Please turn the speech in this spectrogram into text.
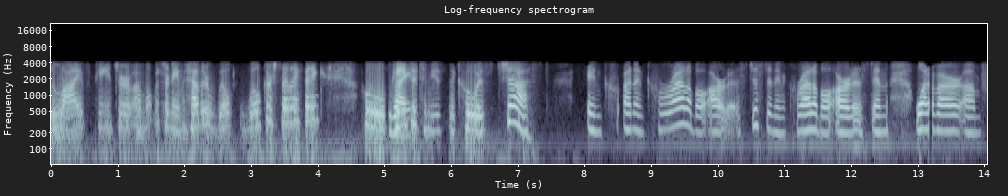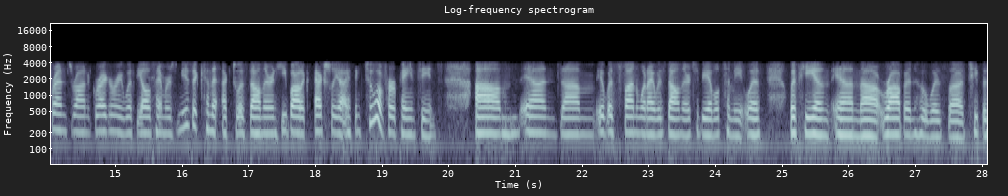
a live painter. Um, what was her name? Heather Wil- Wilkerson, I think, who Right. painted to music. Who was just inc- an incredible artist, just an incredible artist. And one of our um, friends, Ron Gregory, with the Alzheimer's Music Connect, was down there, and he bought a, actually, I think, two of her paintings. Um, and um, it was fun when I was down there to be able to meet with with he and and uh, Robin, who was uh, Teepa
